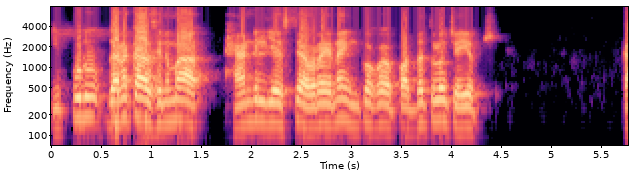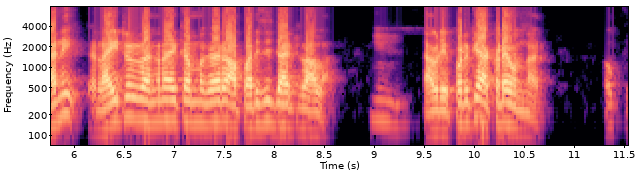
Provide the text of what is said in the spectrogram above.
ఇప్పుడు గనక ఆ సినిమా హ్యాండిల్ చేస్తే ఎవరైనా ఇంకొక పద్ధతిలో చేయొచ్చు. కానీ రైటర్ రంగనాయకమ్మ గారు ఆ పరిధి దాటి రాలా. ఆవిడ ఇప్పటికీ అక్కడే ఉన్నారు. ఓకే.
